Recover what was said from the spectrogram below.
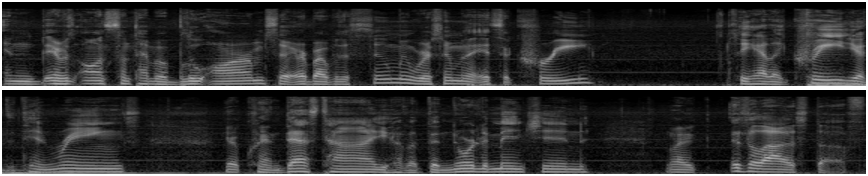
and it was on some type of blue arm. So everybody was assuming we're assuming that it's a Kree. So you have like Creed, you have the Ten Rings, you have clandestine, you have like the Noor Dimension. Like it's a lot of stuff,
